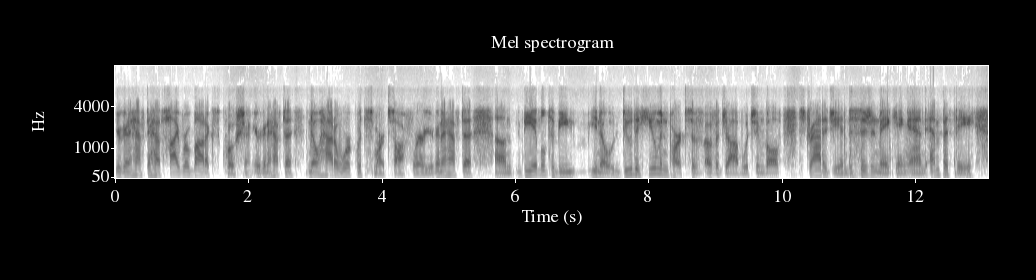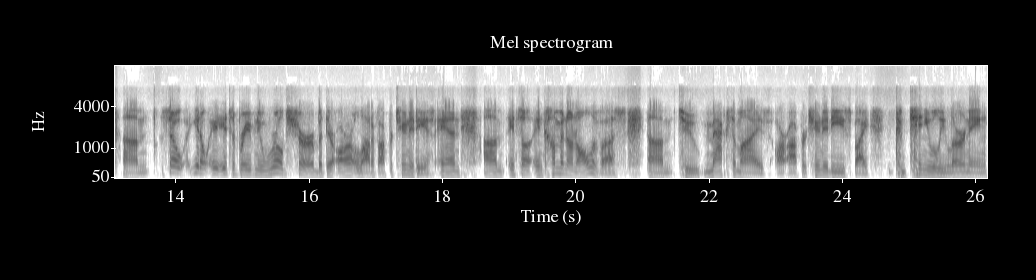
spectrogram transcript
You're going to have to have high robotics quotient. You're going to have to know how to work with smart software. You're going to have to um, be able to be you know do the human parts of, of a job which involve strategy and decision making and empathy. Um, so you know it's a brave new world sure but there are a lot of opportunities. And um, it's incumbent on all of us um, to maximize our opportunities by continually learning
